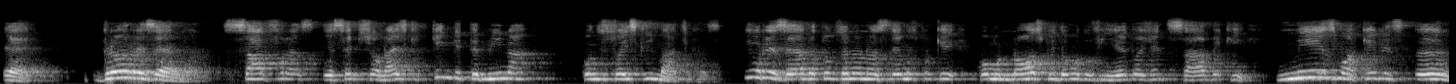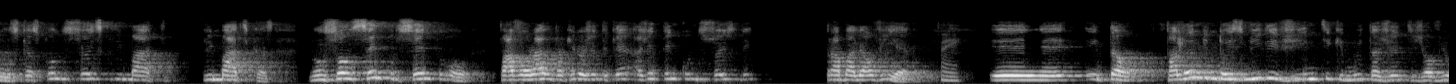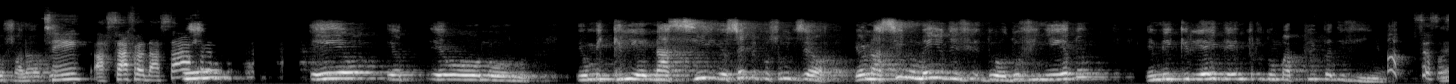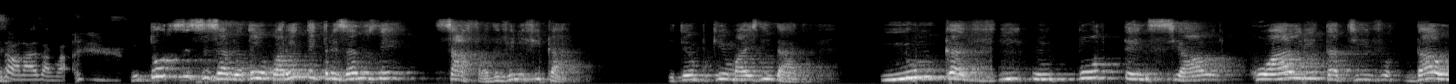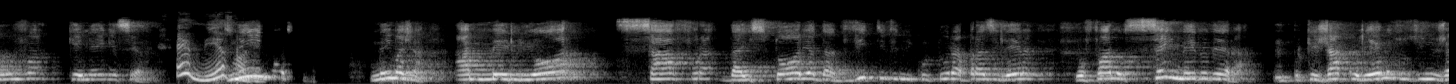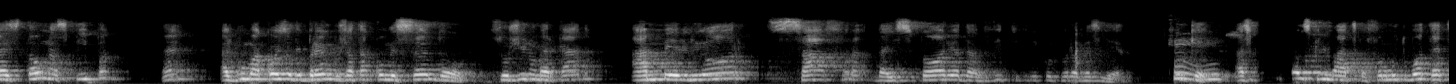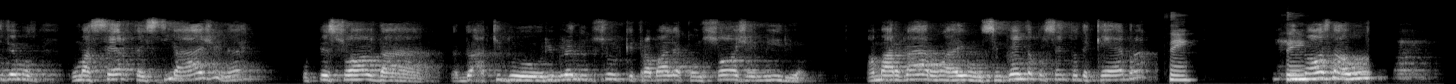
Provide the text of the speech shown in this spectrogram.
é, Gran reserva, safras excepcionais que quem determina condições climáticas. E o reserva todos os anos nós temos, porque como nós cuidamos do vinhedo, a gente sabe que mesmo aqueles anos que as condições climáticas não são 100% favoráveis para aquilo que a gente quer, a gente tem condições de trabalhar o vinhedo. Sim. E, então, falando em 2020, que muita gente já ouviu falar. Sim, a safra da safra. Eu, eu, eu, no, eu me criei, nasci, eu sempre costumo dizer, ó, eu nasci no meio de, do, do vinhedo e me criei dentro de uma pipa de vinho. Sensacional essa né? Em todos esses anos, eu tenho 43 anos de safra, de vinificar. E tenho um pouquinho mais de idade. Nunca vi um potencial qualitativo da uva que nem esse ano. É mesmo? Nem, nem imaginar. A melhor safra da história da vitivinicultura brasileira, eu falo sem medo de errar, porque já colhemos, os vinhos já estão nas pipas, né? alguma coisa de branco já está começando a surgir no mercado. a melhor safra da história da vitivinicultura brasileira. Que Por quê? Isso? As condições climáticas foram muito boas, até tivemos uma certa estiagem, né? O pessoal da, da, aqui do Rio Grande do Sul, que trabalha com soja e milho, amargaram aí uns 50% de quebra. Sim. Sim. E nós, na uva,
